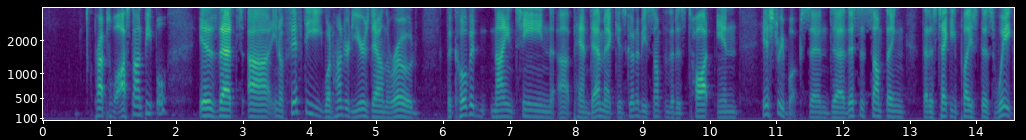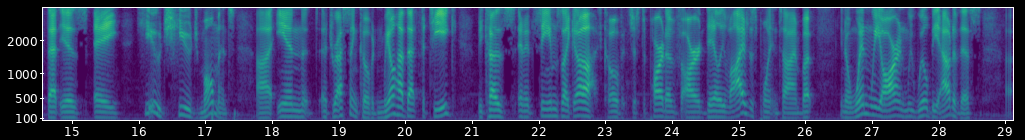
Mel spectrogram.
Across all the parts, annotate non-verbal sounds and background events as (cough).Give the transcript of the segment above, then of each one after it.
perhaps lost on people is that uh, you know 50 100 years down the road the COVID 19 uh, pandemic is going to be something that is taught in history books. And uh, this is something that is taking place this week that is a huge, huge moment uh, in addressing COVID. And we all have that fatigue because, and it seems like, oh, COVID's just a part of our daily lives at this point in time. But, you know, when we are and we will be out of this,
